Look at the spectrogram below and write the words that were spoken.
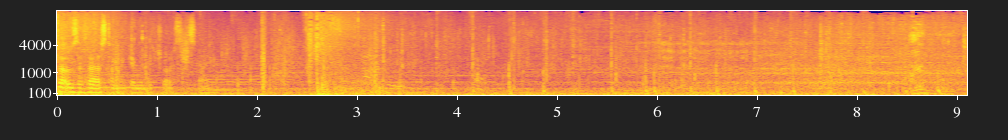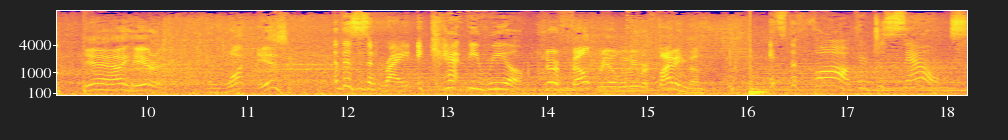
That was the first time I gave me the choice to say. it. Yeah, I hear it. But what is it? This isn't right. It can't be real. Sure felt real when we were fighting them. It's the fog. They're just sounds.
